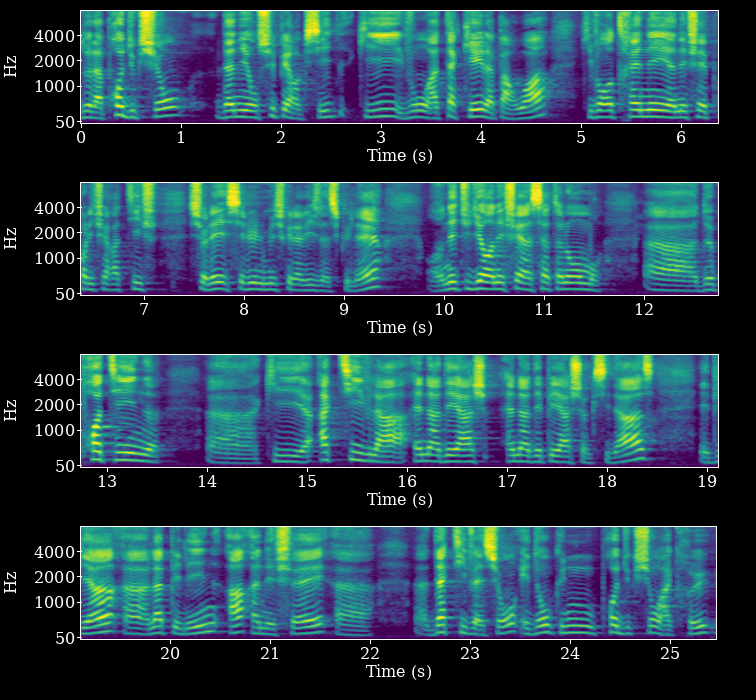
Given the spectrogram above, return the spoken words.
de la production d'anions superoxydes qui vont attaquer la paroi, qui vont entraîner un effet prolifératif sur les cellules musculaires vasculaires, en étudiant en effet un certain nombre euh, de protéines euh, qui activent la NADH, NADPH oxydase, eh bien, euh, la péline a un effet d'activation et donc une production accrue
